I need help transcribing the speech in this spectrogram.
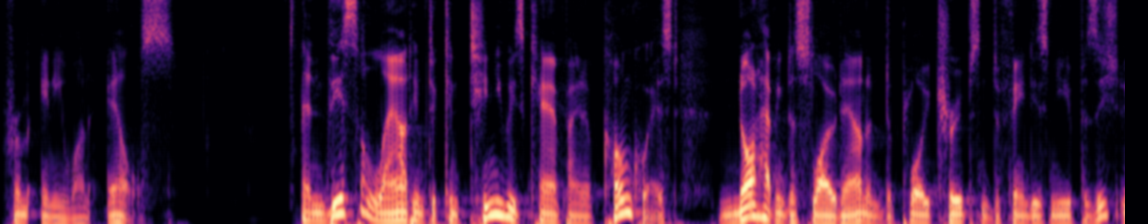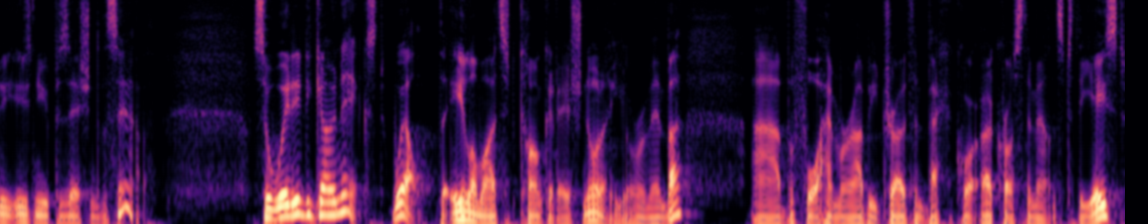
from anyone else. And this allowed him to continue his campaign of conquest, not having to slow down and deploy troops and defend his new position, his new possession to the south. So where did he go next? Well, the Elamites had conquered Eshnunna, you'll remember, uh, before Hammurabi drove them back across the mountains to the east.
